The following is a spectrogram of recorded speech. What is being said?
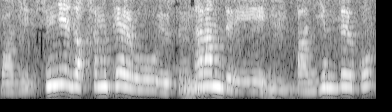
많이 심리적 상태로 요즘 음. 사람들이 음. 많이 힘들고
